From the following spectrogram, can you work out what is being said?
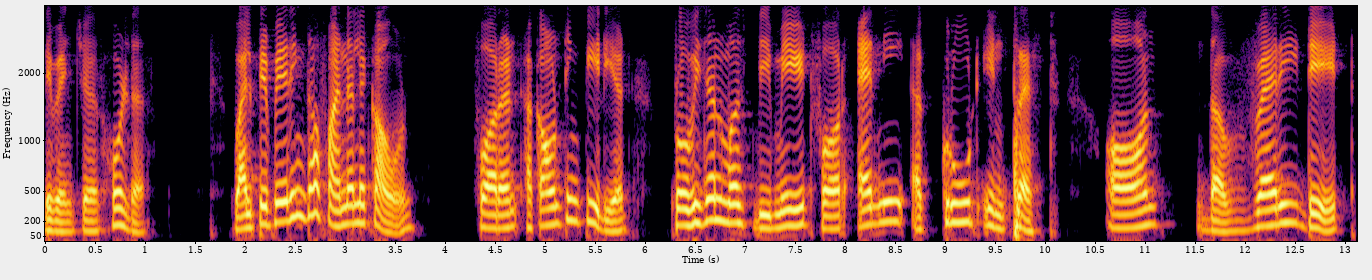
debenture holder. While preparing the final account for an accounting period, provision must be made for any accrued interest on the very date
